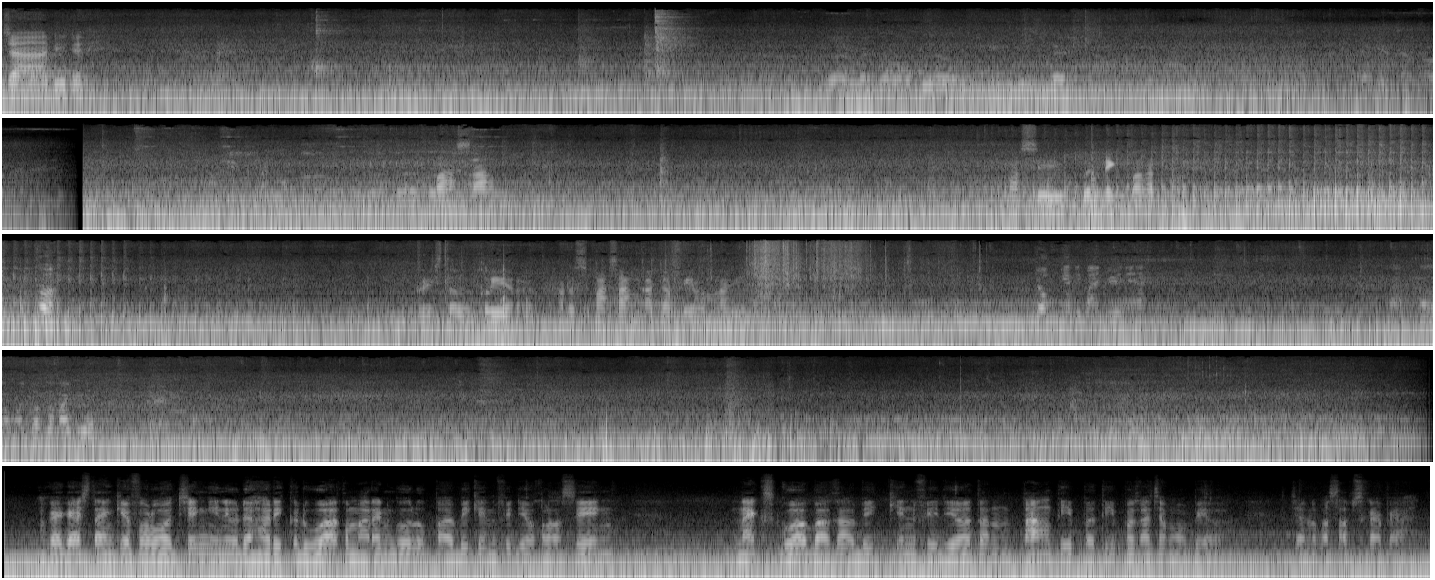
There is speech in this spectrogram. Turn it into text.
jadi deh. Pasang. Masih bening banget. Uh. crystal clear. Harus pasang kaca film lagi. Joknya dimajuin ya. Nah, kalau mau joknya majuin. Oke guys, thank you for watching. Ini udah hari kedua. Kemarin gue lupa bikin video closing. Next gue bakal bikin video tentang tipe-tipe kaca mobil. Jangan lupa subscribe ya.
